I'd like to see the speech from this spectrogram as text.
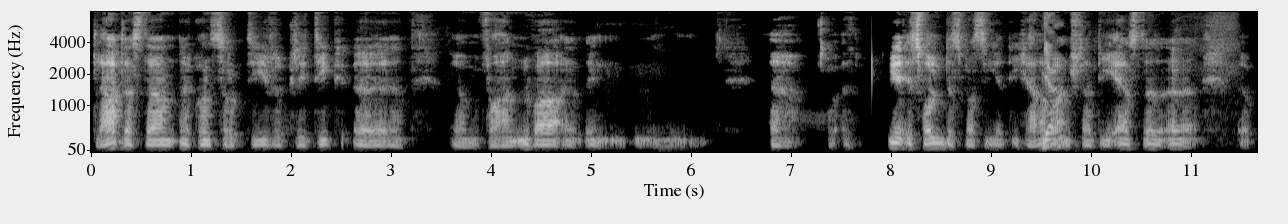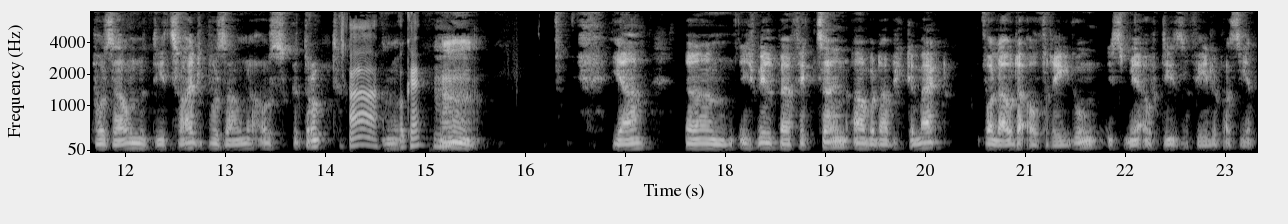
Klar, dass da äh, konstruktive Kritik äh, ähm, vorhanden war. Äh, in, äh, mir ist Folgendes passiert. Ich habe ja. anstatt die erste äh, Posaune die zweite Posaune ausgedruckt. Ah, okay. Mhm. Ja, ähm, ich will perfekt sein, aber da habe ich gemerkt, vor lauter Aufregung ist mir auch diese Fehler passiert.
